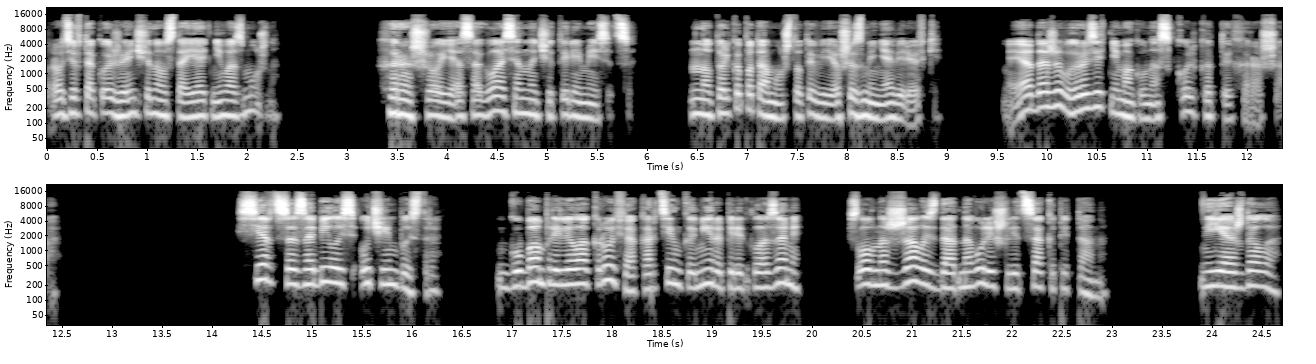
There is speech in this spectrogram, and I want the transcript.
Против такой женщины устоять невозможно. Хорошо, я согласен на четыре месяца. Но только потому, что ты вьешь из меня веревки. Я даже выразить не могу, насколько ты хороша. Сердце забилось очень быстро. К губам прилила кровь, а картинка мира перед глазами словно сжалась до одного лишь лица капитана. Я ждала.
